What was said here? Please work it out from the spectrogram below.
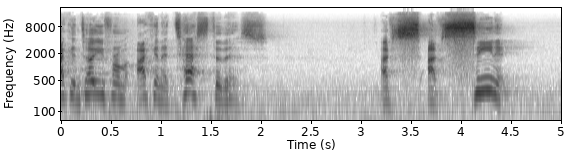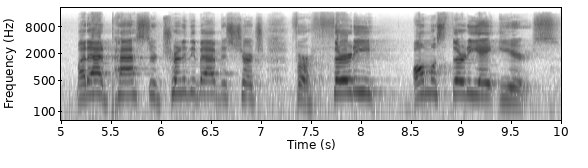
I, can tell you from, I can attest to this. I've, I've seen it. My dad pastored Trinity Baptist Church for 30, almost 38 years.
